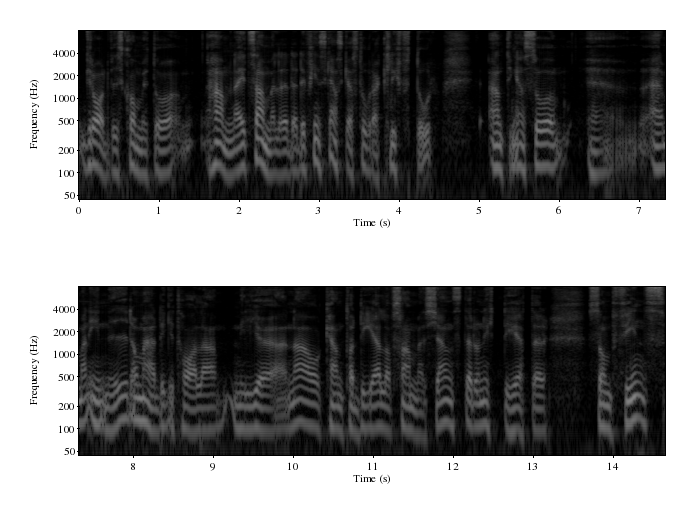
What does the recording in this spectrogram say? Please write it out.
gradvis kommit att hamna i ett samhälle där det finns ganska stora klyftor. Antingen så eh, är man inne i de här digitala miljöerna och kan ta del av samhällstjänster och nyttigheter som finns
